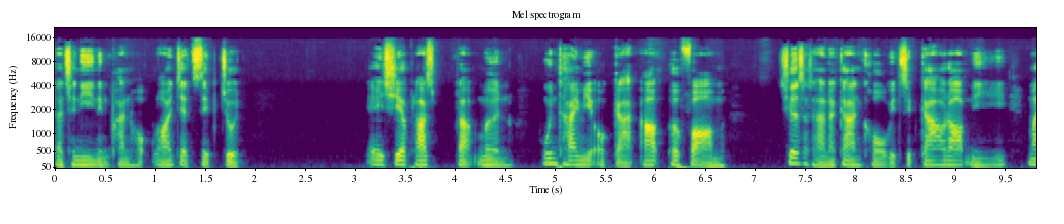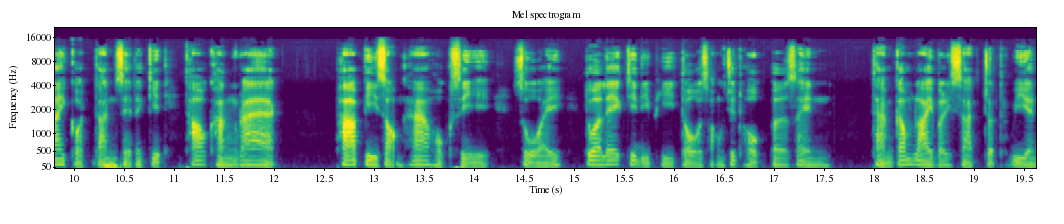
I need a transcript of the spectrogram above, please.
ดัชนี 1,670 จุด เอเชียพลัสประเมิน หุ้นไทยมีโอกาส outperform เชื่อสถานการณ์โควิด -19 รอบนี้ ไม่กดดันเศรษฐกิจเท่าครั้งแรก ภาพปี 2564 สวย ตัวเลข GDP โต 2.6%แถมกำไรบริษัทจดทะเบียน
